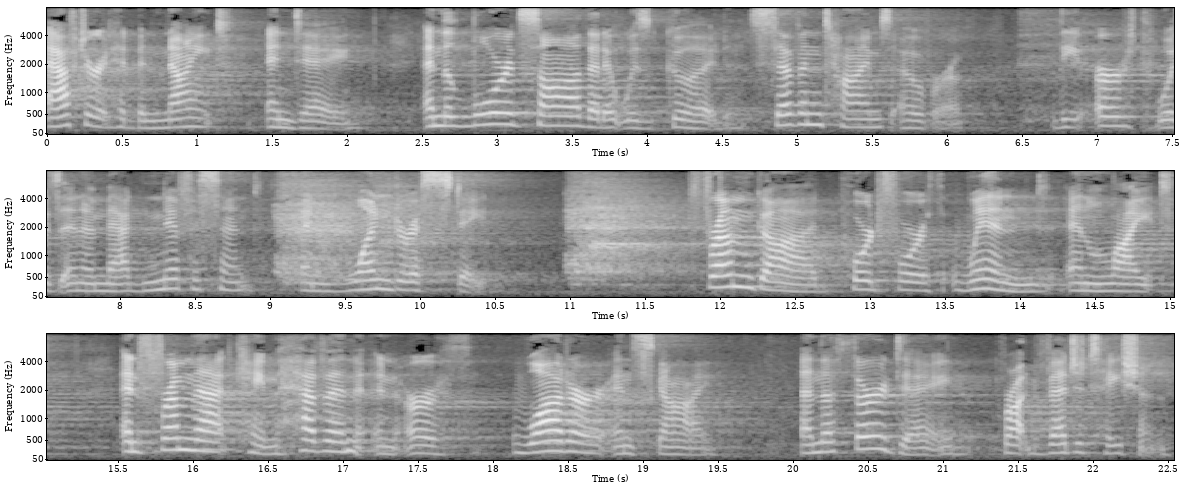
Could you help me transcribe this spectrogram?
after it had been night and day, and the Lord saw that it was good seven times over, the earth was in a magnificent and wondrous state. From God poured forth wind and light and from that came heaven and earth, water and sky. And the third day brought vegetation.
